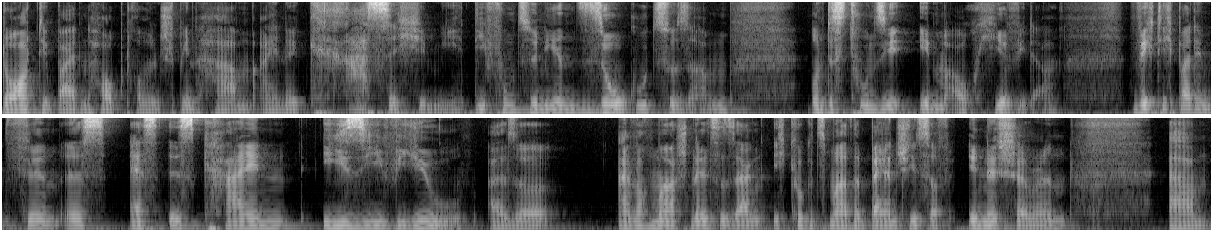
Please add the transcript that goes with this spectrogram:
dort die beiden Hauptrollen spielen, haben eine krasse Chemie. Die funktionieren so gut zusammen und das tun sie eben auch hier wieder. Wichtig bei dem Film ist, es ist kein easy view. Also einfach mal schnell zu sagen, ich gucke jetzt mal The Banshees of Inisherin. Ähm,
